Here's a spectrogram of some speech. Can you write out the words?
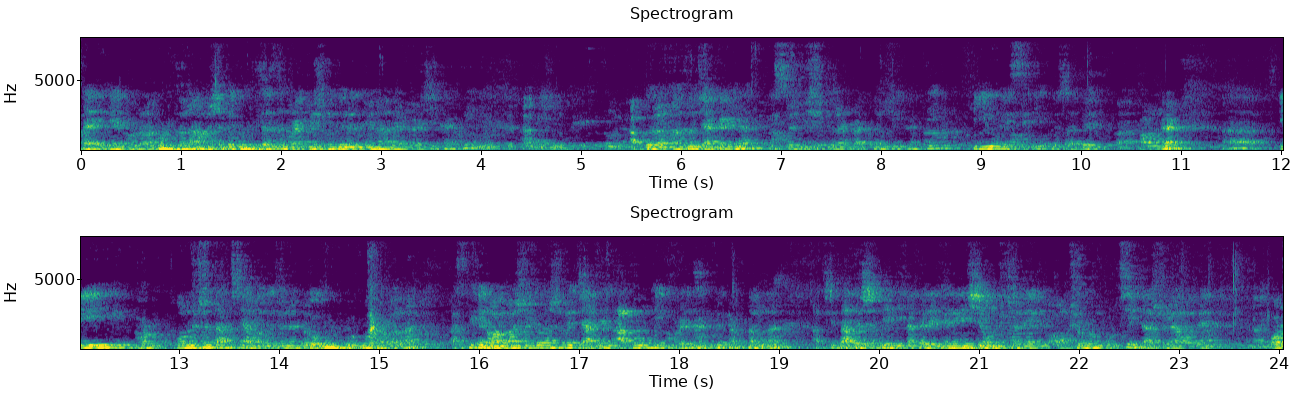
তারিখের ঘটনা ঘটতো না। আমার সাথে উপস্থিত আছেন ব্রাক বিশ্ববিদ্যালয়ের দুজন আমেরিকার শিক্ষার্থী আমি আব্দুল রহমান জাকারিয়া ইসলাম বিশ্ববিদ্যালয়ের প্রাক্তন শিক্ষার্থী টিইউ এসিটি ফাউন্ডার এই অনুষ্ঠানটা আজকে আমাদের জন্য একটা অভূতপূর্ব ঘটনা। আজ থেকে নয় মাস আগে আসলে যাদের আতঙ্কে ঘরে থাকতে পারতাম না আজকে তাদের সাথে একই কাতার এখানে এসে অনুষ্ঠানে অংশগ্রহণ করছি। এটা আসলে আমাদের বড়।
